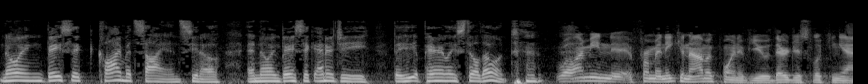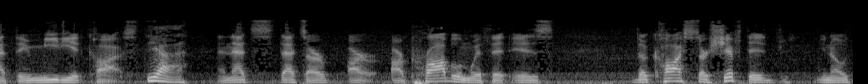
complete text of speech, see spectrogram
knowing basic climate science, you know, and knowing basic energy, they apparently still don't. Well, I mean, eh, from an economic point of view, they're just looking at the immediate cost. yeah. and that's that's our our our problem with it is the costs are shifted, you know, t-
